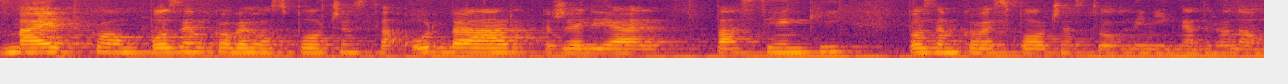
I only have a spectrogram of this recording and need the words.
s majetkom pozemkového spoločenstva Urbár, Želiar, Pasienky, pozemkové spoločenstvo Hliník nad Hronom.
